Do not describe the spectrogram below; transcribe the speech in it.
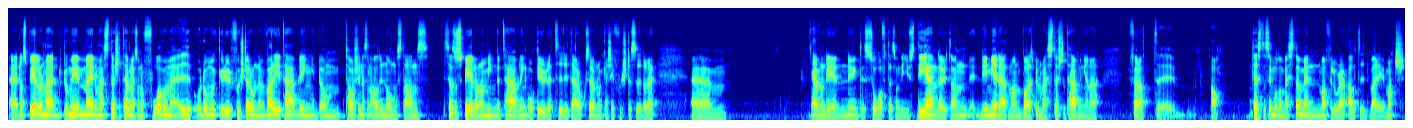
eh, de spelar de här, de är med i de här största tävlingarna som de får vara med i och de åker ur första ronden varje tävling. De tar sig nästan aldrig någonstans. Sen så spelar de någon mindre tävling, åker ur rätt tidigt där också, även om de kanske är första sidare. Um, även om det nu inte är så ofta som det just det händer, utan det är mer det att man bara spelar de här största tävlingarna för att uh, ja, testa sig mot de bästa men man förlorar alltid varje match.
